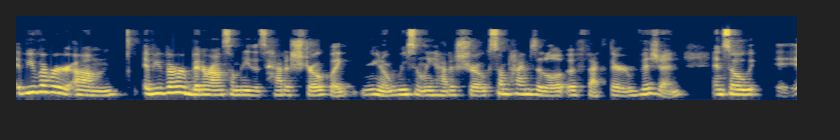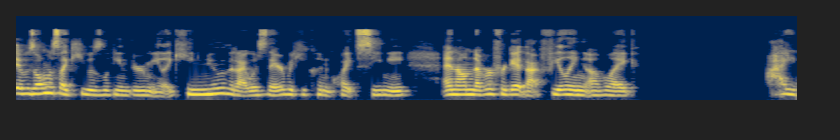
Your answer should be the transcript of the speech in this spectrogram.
if you've ever um if you've ever been around somebody that's had a stroke like you know recently had a stroke sometimes it'll affect their vision. And so it was almost like he was looking through me like he knew that I was there but he couldn't quite see me. And I'll never forget that feeling of like I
